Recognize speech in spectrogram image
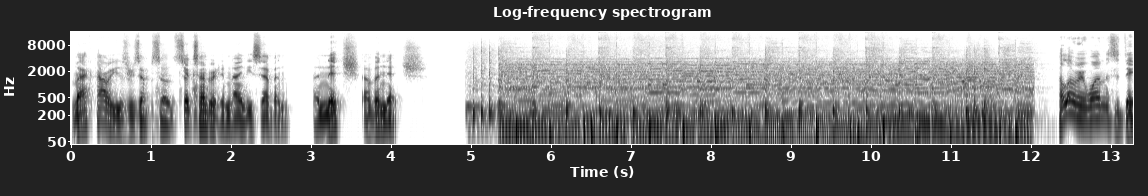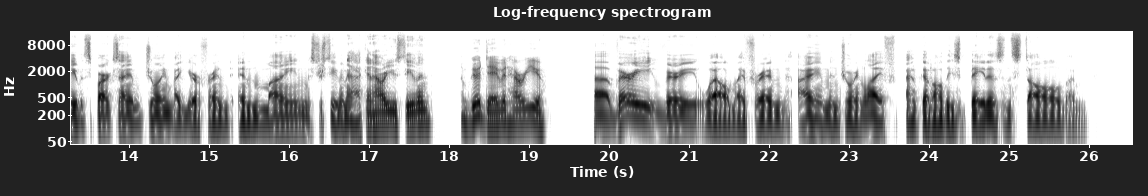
Mac Power Users, episode 697 A Niche of a Niche. Hello, everyone. This is David Sparks. I am joined by your friend and mine, Mr. Stephen Hackett. How are you, Stephen? I'm good, David. How are you? Uh, very, very well, my friend. I am enjoying life. I've got all these betas installed. I'm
